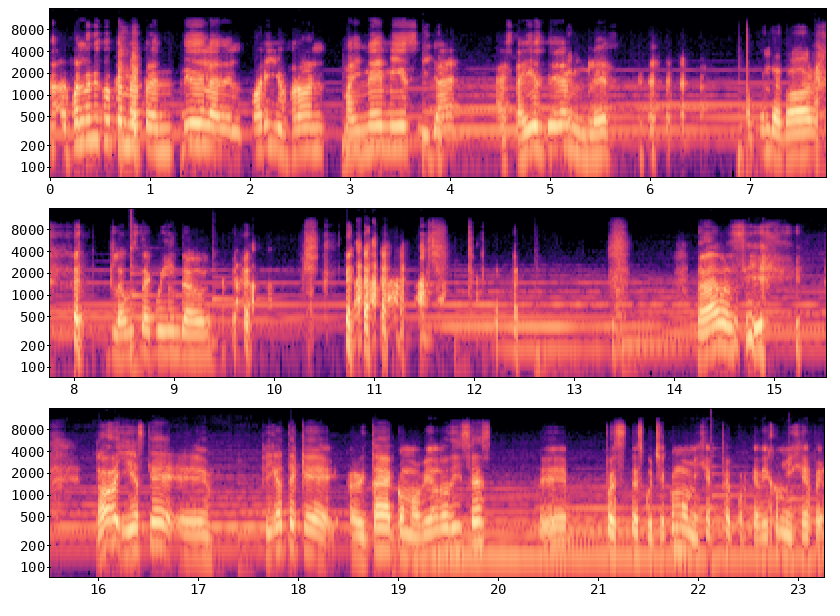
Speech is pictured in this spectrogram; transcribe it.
No, fue lo único que me aprendí de la del What are you from? My name is y ya hasta ahí es llega mi inglés. Open the door, close the window. no, pues sí. No, y es que eh, fíjate que ahorita, como bien lo dices, eh, pues te escuché como mi jefe, porque dijo mi jefe,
